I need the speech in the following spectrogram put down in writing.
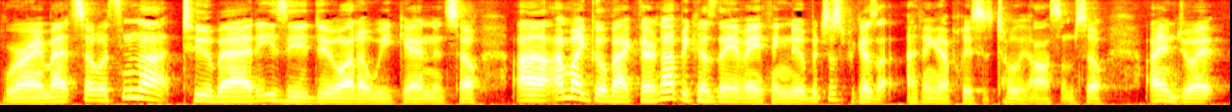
where I'm at. So it's not too bad, easy to do on a weekend. And so uh, I might go back there, not because they have anything new, but just because I think that place is totally awesome. So I enjoy it.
